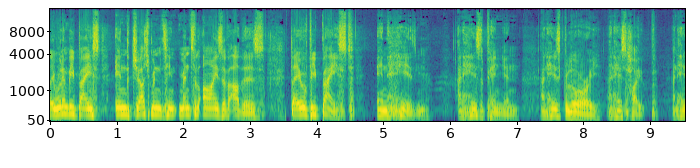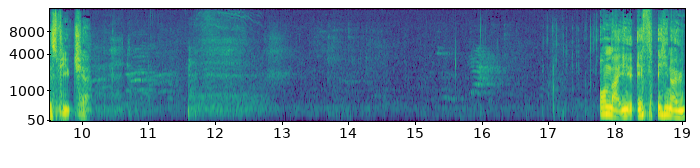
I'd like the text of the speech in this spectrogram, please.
they wouldn't be based in the judgmental eyes of others, they would be based in Him and His opinion and His glory and His hope and His future. On that, if, you know,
